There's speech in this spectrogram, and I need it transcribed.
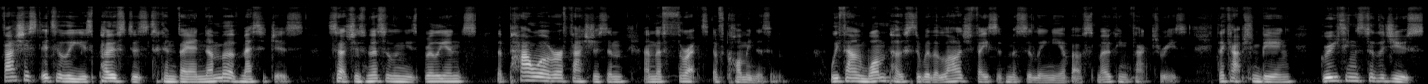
Fascist Italy used posters to convey a number of messages, such as Mussolini's brilliance, the power of fascism, and the threat of communism. We found one poster with a large face of Mussolini above smoking factories, the caption being, Greetings to the Duce,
